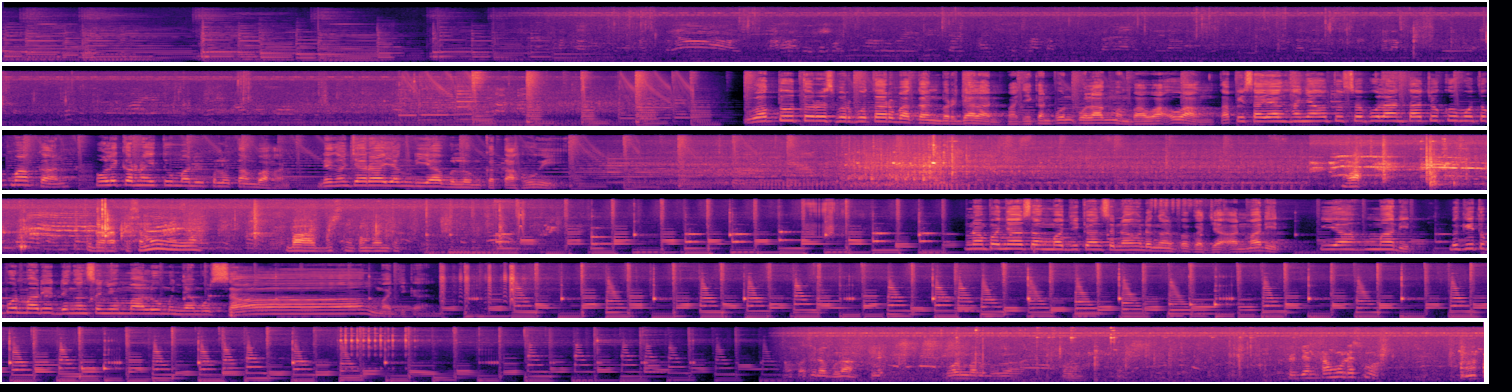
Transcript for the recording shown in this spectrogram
Waktu terus berputar bahkan berjalan, Pajikan pun pulang membawa uang. Tapi sayang hanya untuk sebulan tak cukup untuk makan. Oleh karena itu Madid perlu tambahan dengan cara yang dia belum ketahui. Wah, udah rapi semua. Bagus nih pembantu. Nampaknya sang majikan senang dengan pekerjaan Madid. Ya, Madid. Begitupun Madid dengan senyum malu menyambut sang majikan. Bapak sudah pulang. Wan baru pulang. Kerjaan kamu udah semua? Hah?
